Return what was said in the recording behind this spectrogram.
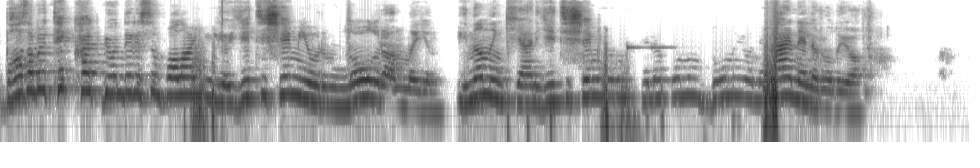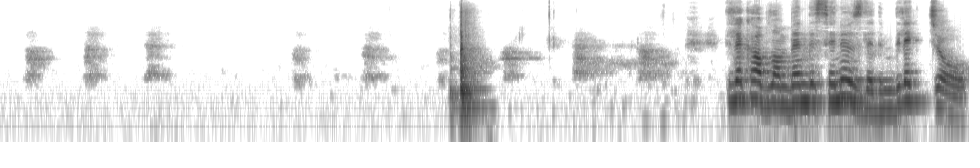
Bazen böyle tek kalp gönderesim falan geliyor. Yetişemiyorum. Ne olur anlayın. İnanın ki yani yetişemiyorum. Telefonum donuyor. Neler neler oluyor. Dilek ablam ben de seni özledim. Dilek Joe.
